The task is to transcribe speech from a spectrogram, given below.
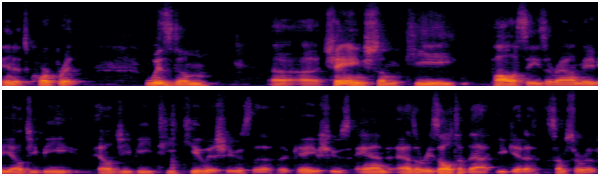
in its corporate wisdom uh, uh, change some key policies around maybe LGBT LGBTQ issues, the the gay issues, and as a result of that, you get a some sort of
